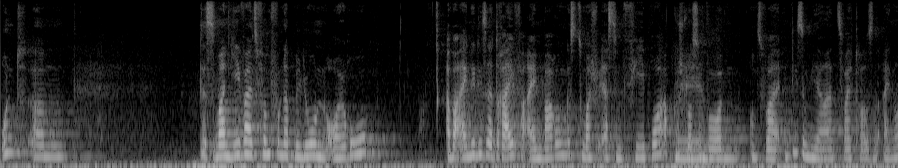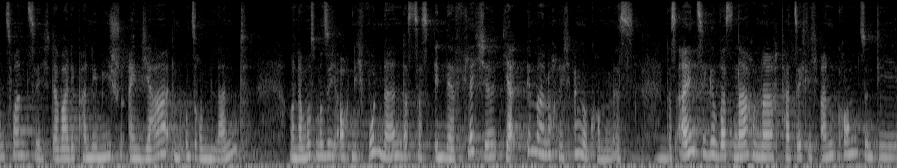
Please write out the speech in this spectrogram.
und ähm, das waren jeweils 500 Millionen Euro. Aber eine dieser drei Vereinbarungen ist zum Beispiel erst im Februar abgeschlossen nee. worden, und zwar in diesem Jahr 2021. Da war die Pandemie schon ein Jahr in unserem Land. Und da muss man sich auch nicht wundern, dass das in der Fläche ja immer noch nicht angekommen ist. Mhm. Das Einzige, was nach und nach tatsächlich ankommt, sind die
